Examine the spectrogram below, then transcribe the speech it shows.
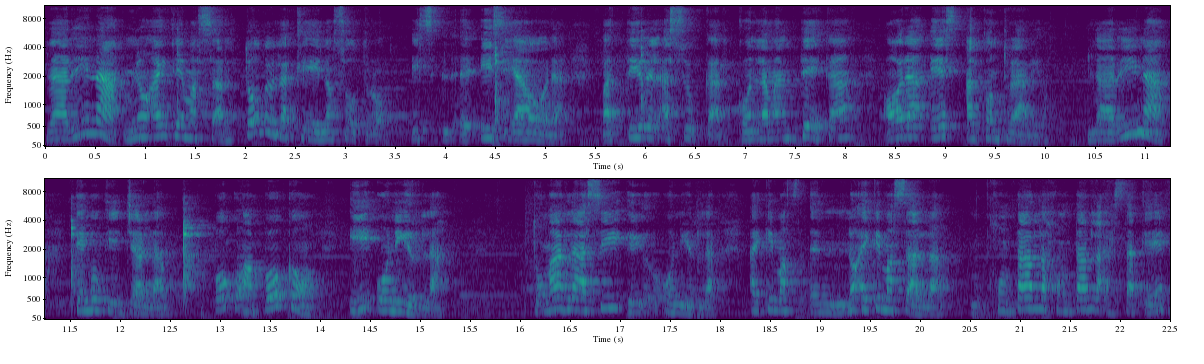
La harina no hay que amasar, todo lo que nosotros eh, hice ahora, batir el azúcar con la manteca, ahora es al contrario. La harina tengo que echarla poco a poco y unirla. Tomarla así y unirla. Hay que, eh, no hay que amasarla, juntarla, juntarla hasta que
